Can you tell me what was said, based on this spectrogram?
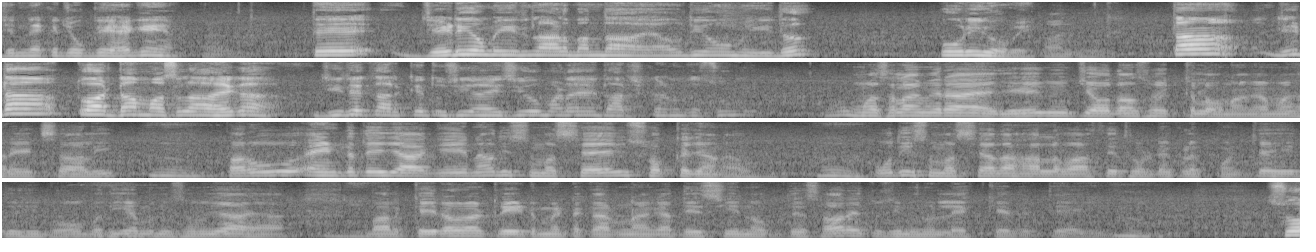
ਜਿੰਨੇ ਕੁ ਜੋਗੇ ਹੈਗੇ ਆ। ਤੇ ਜਿਹੜੀ ਉਮੀਦ ਨਾਲ ਬੰਦਾ ਆਇਆ ਉਹਦੀ ਉਹ ਉਮੀਦ ਪੂਰੀ ਹੋਵੇ। ਹਾਂਜੀ। ਤਾਂ ਜਿਹੜਾ ਤੁਹਾਡਾ ਮਸਲਾ ਹੈਗਾ ਜਿਹਦੇ ਕਰਕੇ ਤੁਸੀਂ ਆਏ ਸੀ ਉਹ ਮਾੜਾ ਜਿਹਾ ਦਰਸ਼ਕਾਂ ਨੂੰ ਦੱਸੋਗੇ? ਉਹ ਮਸਲਾ ਮੇਰਾ ਹੈ ਜੀ ਵੀ 1401 ਲਾਉਣਾਗਾ ਮੈਂ ਹਰੇਕ ਸਾਲ ਹੀ। ਪਰ ਉਹ ਐਂਡ ਤੇ ਜਾ ਕੇ ਨਾ ਉਹਦੀ ਸਮੱਸਿਆ ਇਹ ਵੀ ਸੁੱਕ ਜਾਂਦਾ ਉਹ। ਉਹਦੀ ਸਮੱਸਿਆ ਦਾ ਹੱਲ ਵਾਸਤੇ ਤੁਹਾਡੇ ਕੋਲ ਪਹੁੰਚਿਆ ਸੀ ਤੁਸੀਂ ਬਹੁਤ ਵਧੀਆ ਮੈਨੂੰ ਸਮਝਾਇਆ। ਬਲਕਿ ਜਿਹੜਾ ਉਹਦਾ ਟ੍ਰੀਟਮੈਂਟ ਕਰਨਾਗਾ ਦੇਸੀ ਨੁਕਤੇ ਸਾਰੇ ਤੁਸੀਂ ਮੈਨੂੰ ਲਿਖ ਕੇ ਦਿੱਤੇ ਆ ਜੀ। ਸੋ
